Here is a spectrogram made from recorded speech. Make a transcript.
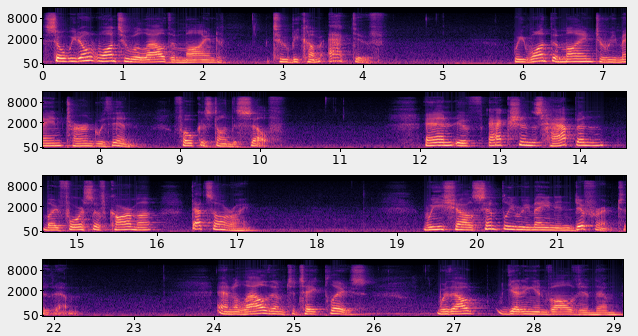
So we don't want to allow the mind to become active. We want the mind to remain turned within, focused on the self. And if actions happen by force of karma, that's all right. We shall simply remain indifferent to them and allow them to take place without getting involved in them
